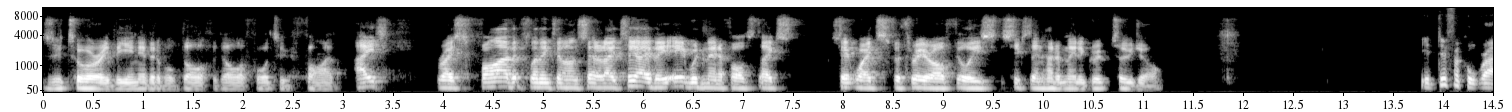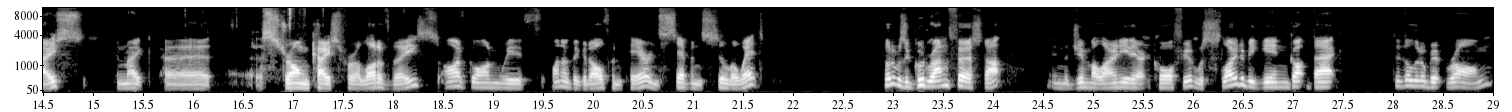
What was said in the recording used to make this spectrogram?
Zoutori, the inevitable dollar for dollar, four, two, five, eight. Race five at Flemington on Saturday. TAB Edward Manifold Stakes set weights for three year old fillies, 1600 metre group two, Joel. Yeah, difficult race can make a, a, strong case for a lot of these. I've gone with one of the Godolphin pair and seven silhouette. Thought it was a good run first up in the Jim Moloney there at Caulfield. Was slow to begin, got back, did a little bit wrong,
